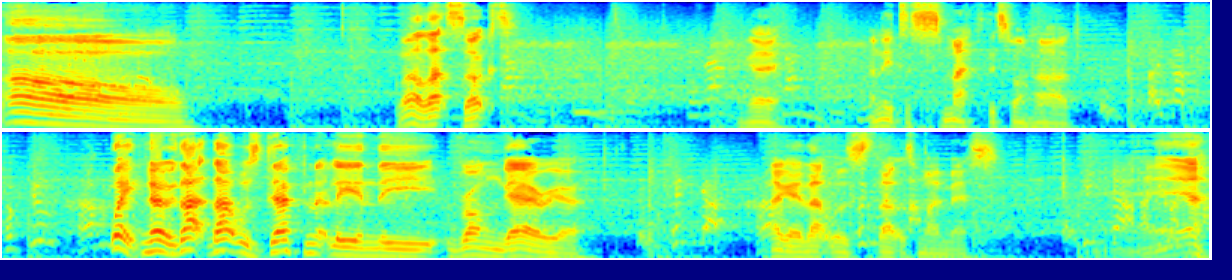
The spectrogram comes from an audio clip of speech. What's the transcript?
Oh. Well, that sucked. Okay. I need to smack this one hard. Wait, no, that that was definitely in the wrong area. Okay, that was that was my miss. Yeah.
